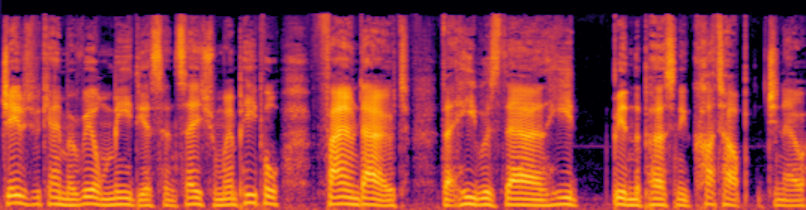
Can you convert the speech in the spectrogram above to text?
James became a real media sensation when people found out that he was there and he'd been the person who cut up, you know,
